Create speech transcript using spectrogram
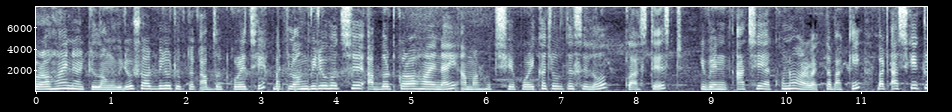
করা হয় না আর কি লং ভিডিও শর্ট ভিডিও টুকটাক আপলোড করেছি। বাট লং ভিডিও হচ্ছে আপলোড করা হয় নাই। আমার হচ্ছে পরীক্ষা চলতেছিল ক্লাস টেস্ট ইভেন আছে এখনও আরও একটা বাকি। বাট আজকে একটু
